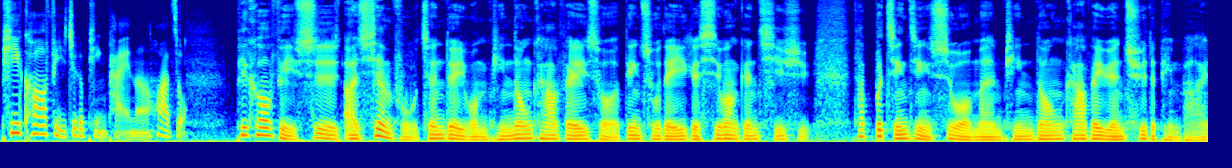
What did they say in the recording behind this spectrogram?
P Coffee 这个品牌呢？华总。P Coffee 是啊，县府针对我们屏东咖啡所定出的一个希望跟期许。它不仅仅是我们屏东咖啡园区的品牌，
